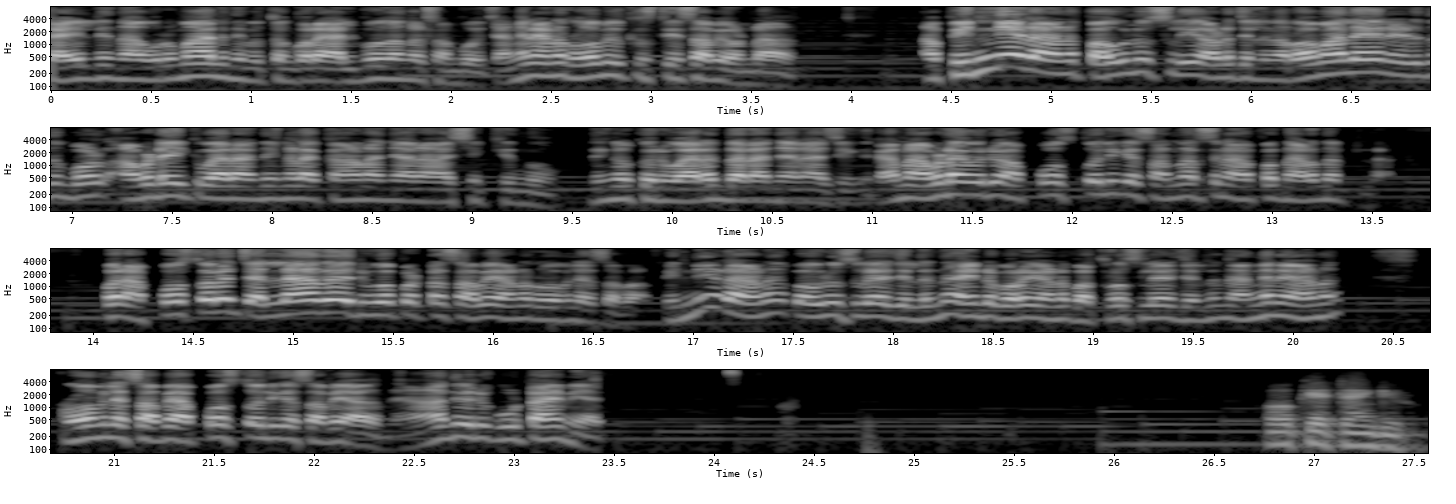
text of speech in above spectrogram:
കയ്യിൽ നിന്ന് ആ ഉറുമാൽ നിമിത്തം കുറെ അത്ഭുതങ്ങൾ സംഭവിച്ചു. അങ്ങനെയാണ് റോമിൽ ക്രിസ്ത്യ സഭ ഉണ്ടാകുന്നത്. പിന്നീടാണ് പൗലുസ്ലി അവിടെ ചെല്ലുന്നത്. റോമാലയൻ എഴുതുമ്പോൾ അവിടേക്ക് വരാൻ നിങ്ങളെ കാണാൻ ഞാൻ ആശിക്കുന്നു. നിങ്ങൾക്കൊരു വരം തരാൻ ഞാൻ ആശിക്കുന്നു. കാരണം അവിടെ ഒരു അപ്പോസ്തോലിക സന്ദർശനം അപ്പം നടന്നിട്ടില്ല. അപ്പൊ ഒരു അപ്പോസ്തോലൻ ചെല്ലാതെ രൂപപ്പെട്ട സഭയാണ് റോമിലെ സഭ. പിന്നീടാണ് പൗലുസ്ലിയ ചെല്ലുന്നത്. അതിന്റെ പുറകെയാണ് പത്രോസ്ലിയ ചെല്ലുന്നത്. അങ്ങനെയാണ് റോമിലെ സഭ അപ്പോസ്തോലിക സഭയാകുന്നത്. ആദ്യം ഒരു കൂട്ടായ്മയായിരുന്നു. ഓക്കെ താങ്ക് യു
